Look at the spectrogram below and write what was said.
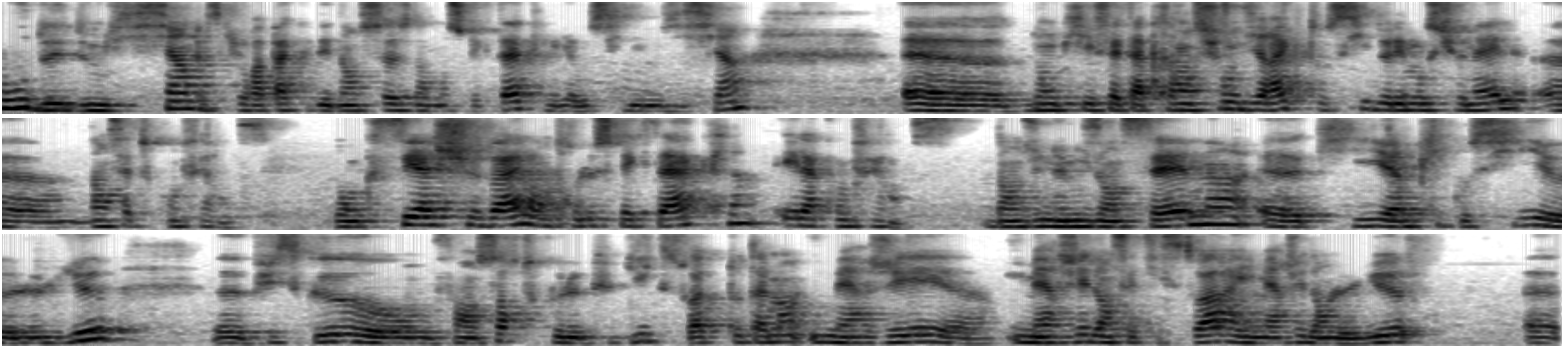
ou de, de, musiciens, parce qu'il n'y aura pas que des danseuses dans mon spectacle, il y a aussi des musiciens. donc il y a cette appréhension directe aussi de l'émotionnel dans cette conférence. Donc c'est à cheval entre le spectacle et la conférence, dans une mise en scène qui implique aussi le lieu, puisque on fait en sorte que le public soit totalement immergé, immergé dans cette histoire et immergé dans le lieu euh,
